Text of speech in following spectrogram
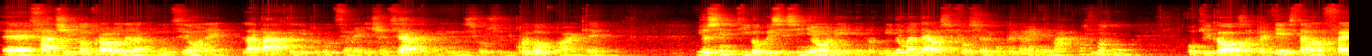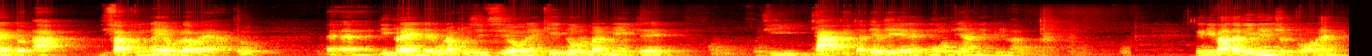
eh, faccia il controllo della produzione, la parte di produzione licenziata, quindi un discorso di prodotto anche. Io sentivo questi signori e mi domandavo se fossero completamente matti o che cosa, perché stavano offrendo a di fatto un neolaureato eh, di prendere una posizione che normalmente ti capita di avere molti anni più là. Quindi vado a vivere in Giappone,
